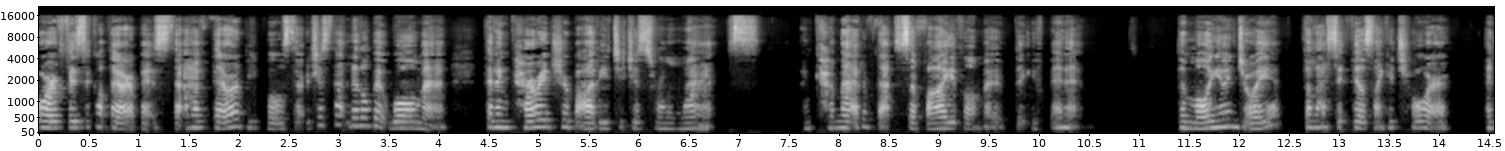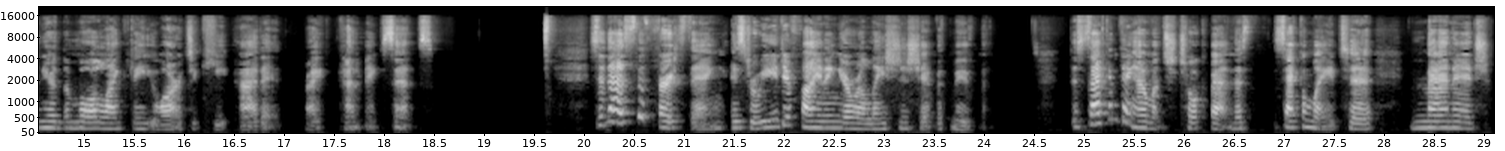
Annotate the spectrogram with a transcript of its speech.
or physical therapists that have therapy pools that are just that little bit warmer that encourage your body to just relax and come out of that survival mode that you've been in. The more you enjoy it, the less it feels like a chore and you're the more likely you are to keep at it, right? Kind of makes sense. So that's the first thing is redefining your relationship with movement. The second thing I want to talk about and the second way to manage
